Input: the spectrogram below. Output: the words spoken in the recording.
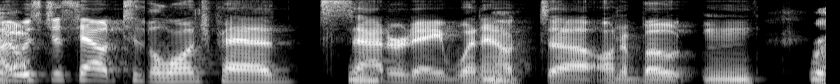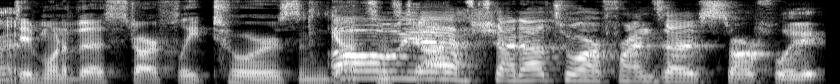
I was just out to the launch pad Saturday, went Mm. out uh, on a boat and right. did one of the Starfleet tours and got oh some yeah! shots. Shout out to our friends at Starfleet.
